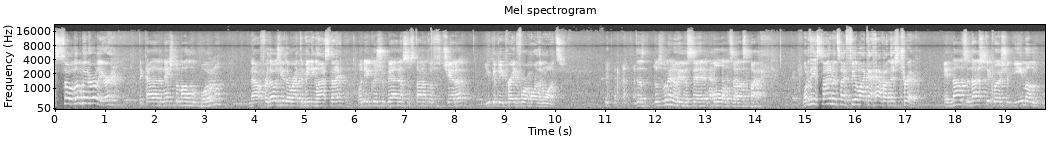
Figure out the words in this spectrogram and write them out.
So a little bit earlier, Така да нещо малку порано, now for those of you that were at the meeting last night, оние кои што беа на состанокот вчера, you can be prayed for more than once. да дозволено ви да се молат за вас пак. One of the assignments I feel like I have on this trip Една од задачите кои што ги имам у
